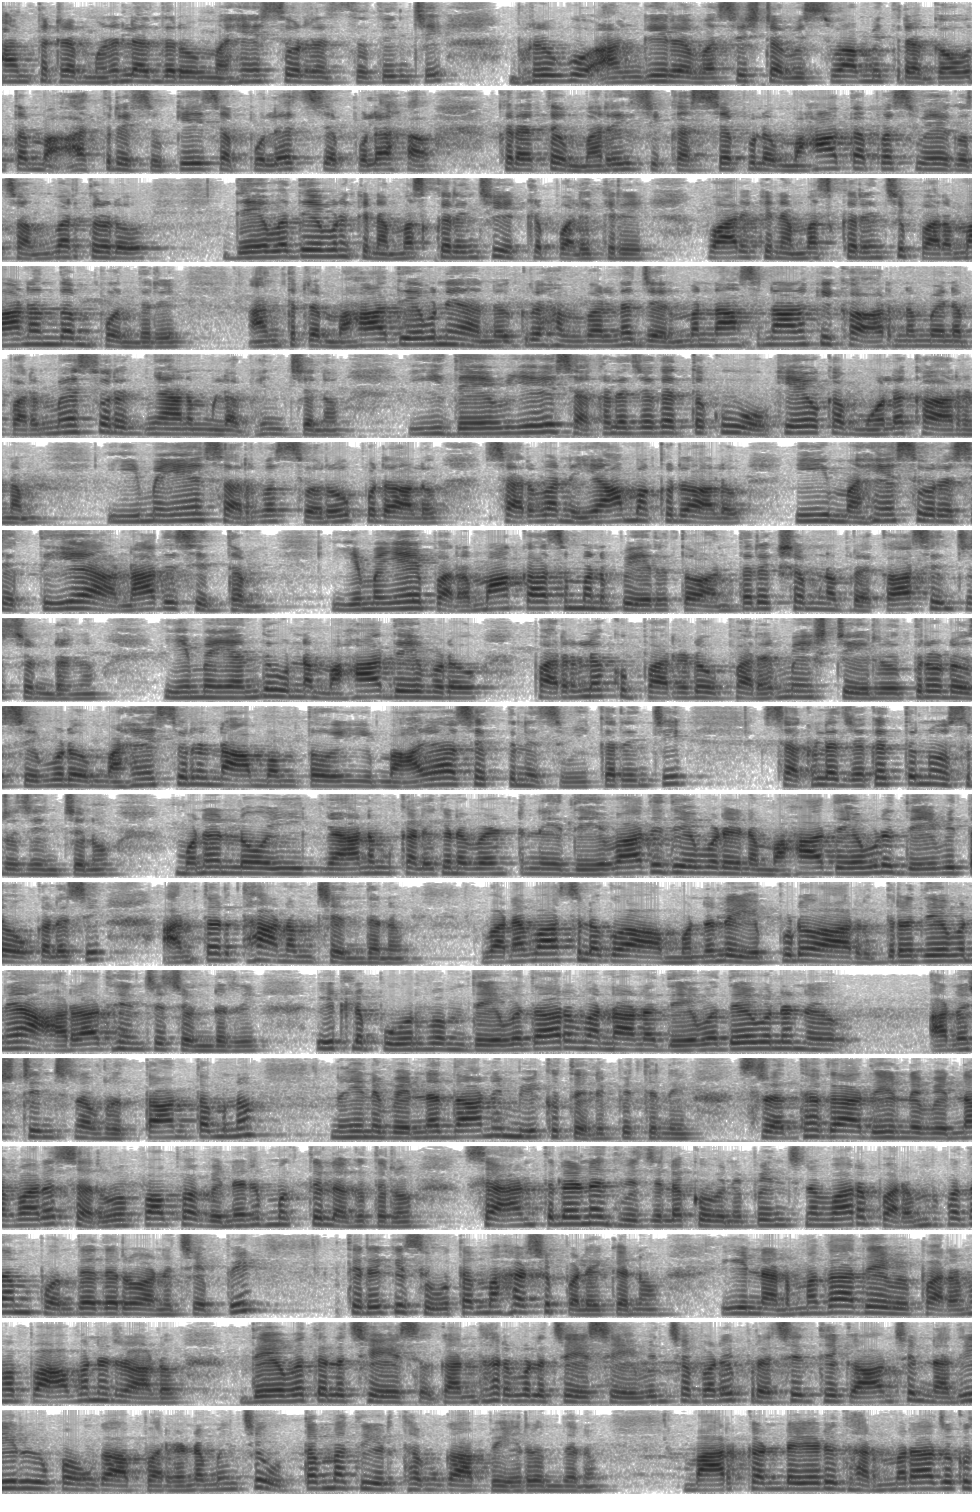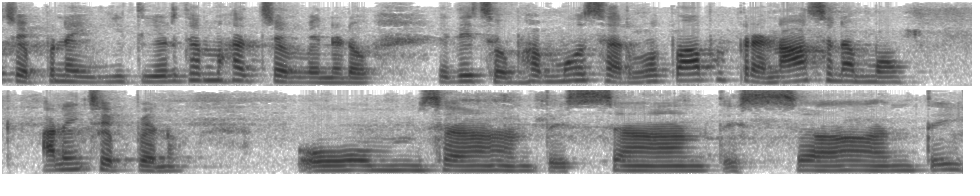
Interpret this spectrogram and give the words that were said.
అంతటా మునులందరూ మహేశ్వరుని స్థుతించి భృగు అంగిర వశిష్ఠ విశ్వామిత్ర గౌతమ అత్రి సుకేశ పులస్య పులహ క్రతు మరీచి కశ్యపుల మహాతపస్వేగు సంవర్తుడు దేవదేవునికి నమస్కరించి ఇట్లు పలికిరి. వారికి నమస్కరించి పరమానందం పొందిరి. అంతటా మహాదేవుని అనుగ్రహం వలన జన్మనాశనానికి కారణమైన పరమేశ్వర జ్ఞానం లభించను. ఈ దేవియే సకల జగత్తుకు ఒకే ఒక మూల కారణం. ఈమెయే సర్వస్వరూపురాలు సర్వ నియామకురాలు ఈ మహేశ్వర శక్తియే అనాది సిద్ధం. ఈమెయే పరమాకాశమని పేరుతో అంతరిక్షమును ప్రకాశించుచుండను. ఈమె యందు ఉన్న మహాదేవుడు పరులకు పరుడు పరమేష్టి రుద్రుడు శివుడు మహేశ్వర నామంతో ఈ మాయాశక్తిని స్వీకరించి సకల జగత్తును సృజించును. మునుల్లో ఈ జ్ఞానం కలిగిన వెంటనే దేవాది దేవుడైన మహాదేవుడు దేవితో కలిసి అంతర్ధానం చెందను. వనవాసులకు ఆ మునులు ఎప్పుడూ ఆ రుద్రదేవునే ఆరాధించుచుండరి. ఇట్ల పూర్వం దేవదారు వనాన దేవదేవులను అనుష్ఠించిన వృత్తాంతమును నేను విన్నదాన్ని మీకు తెలిపి తిని శ్రద్ధగా దీన్ని విన్నవారు సర్వపాప వినిర్ముక్తులగుదురు. శాంతులైన ద్విజులకు వినిపించిన వారు పరమపదం పొందెదరు అని చెప్పి తిరిగి సూత మహర్షి పలికెను. ఈ నర్మదాదేవి పరమ పావనురాలు దేవతల చే గంధర్వుల చే సేవించబడి ప్రసిద్ధిగాంచి నదీ రూపంగా పరిణమించి ఉత్తమ తీర్థంగా పేరొందెను. మార్కండేయుడు ధర్మరాజుకు చెప్పిన ఈ తీర్థ మహత్యం వినడు. ఇది శుభము సర్వపాప ప్రణాశనము అని చెప్పాను. ఓం శాంతి శాంతి శాంతి.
